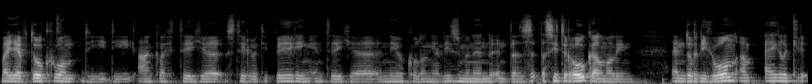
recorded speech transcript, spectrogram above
Maar je hebt ook gewoon die, die aanklacht tegen stereotypering en tegen neocolonialisme. En, en dat, dat zit er ook allemaal in. En door die gewoon eigenlijk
